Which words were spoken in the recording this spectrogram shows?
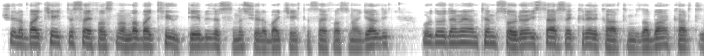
Şöyle bakiye ekle sayfasından da bakiye yükleyebilirsiniz. Şöyle bakiye sayfasına geldik. Burada ödeme yöntemi soruyor. İstersek kredi kartımızda, bank kartı,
